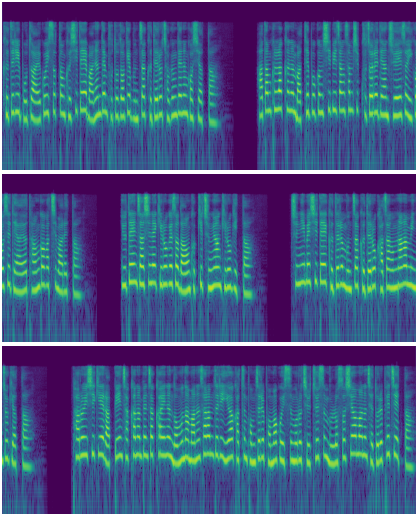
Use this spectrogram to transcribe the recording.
그들이 모두 알고 있었던 그 시대에 만연된 부도덕의 문자 그대로 적용되는 것이었다. 아담 클라크는 마태복음 12장 39절에 대한 주의에서 이것에 대하여 다음과 같이 말했다. 유대인 자신의 기록에서 나온 극히 중요한 기록이 있다. 주님의 시대에 그들은 문자 그대로 가장 음란한 민족이었다. 바로 이 시기에 랍비인 자카난 벤자카이는 너무나 많은 사람들이 이와 같은 범죄를 범하고 있으므로 질투했음 물로써 시험하는 제도를 폐지했다.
